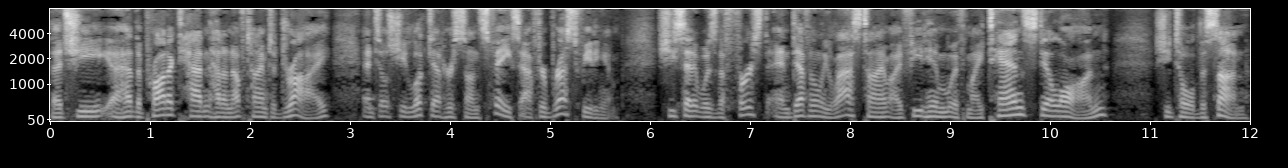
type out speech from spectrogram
that she uh, had the product hadn't had enough time to dry until she looked at her son's face after breastfeeding him. She said it was the first and definitely last time I feed him with my tan still on, she told the Sun.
